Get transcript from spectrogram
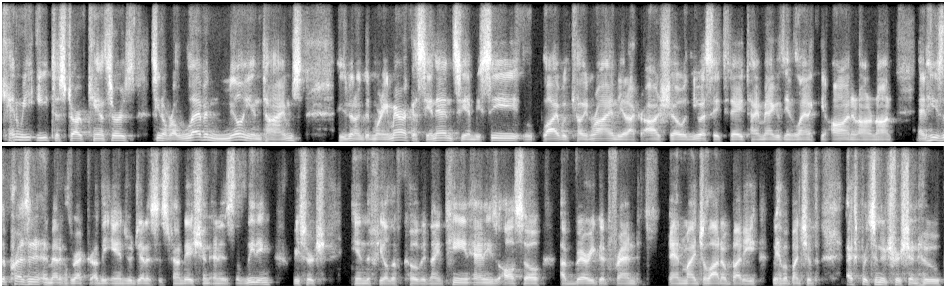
Can We Eat to Starve Cancer? Seen over 11 million times. He's been on Good Morning America, CNN, CNBC, live with Kelly and Ryan, the Dr. Oz show, and USA Today, Time Magazine, Atlantic, on and on and on. And he's the president and medical director of the Angiogenesis Foundation and is the leading research in the field of COVID 19. And he's also a very good friend and my gelato buddy. We have a bunch of experts in nutrition who,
